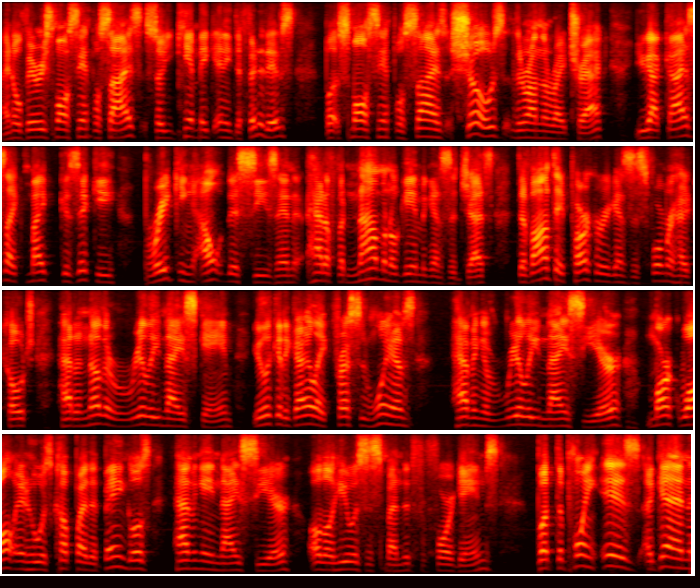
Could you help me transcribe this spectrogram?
I know very small sample size, so you can't make any definitives, but small sample size shows they're on the right track. You got guys like Mike Gesicki breaking out this season, had a phenomenal game against the Jets. DeVante Parker against his former head coach had another really nice game. You look at a guy like Preston Williams having a really nice year. Mark Walton, who was cut by the Bengals, having a nice year, although he was suspended for four games. But the point is, again,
